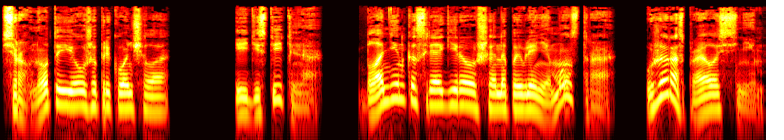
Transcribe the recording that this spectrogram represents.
Все равно ты ее уже прикончила». И действительно, блондинка, среагировавшая на появление монстра, уже расправилась с ним.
